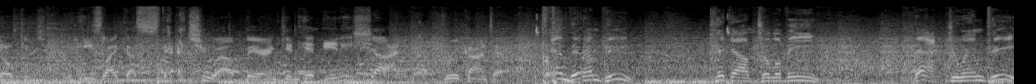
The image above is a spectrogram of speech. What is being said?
Jokic. He's like a statue out there and can hit any shot through contact. And then MP. Kick out to LaVine. Back to MP.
